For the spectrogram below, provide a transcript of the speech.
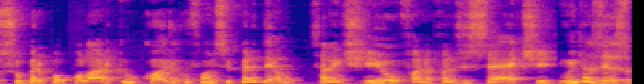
super popular que o código-fonte se perdeu. Silent Hill, Final Fantasy VII. Muitas vezes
